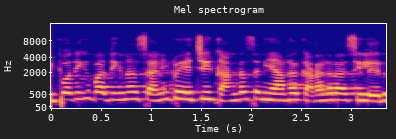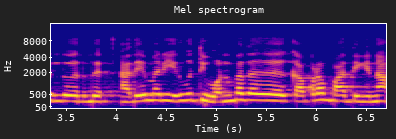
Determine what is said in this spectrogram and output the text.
இப்போதைக்கு பார்த்தீங்கன்னா சனி பயிற்சி கண்ட சனியாக கடகராசியில் இருந்து வருது. அதே மாதிரி இருபத்தி ஒன்பதுக்கு அப்புறம் பார்த்தீங்கன்னா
